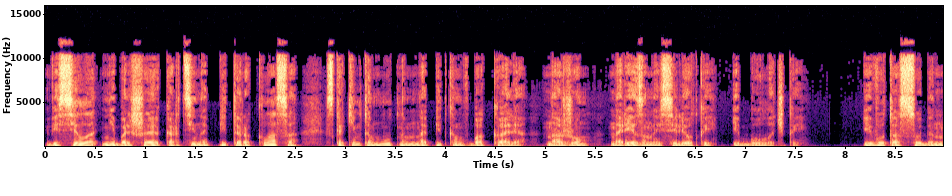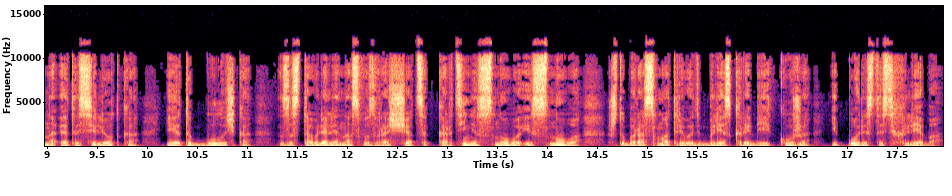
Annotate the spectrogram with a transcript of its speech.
висела небольшая картина Питера Класса с каким-то мутным напитком в бокале, ножом, нарезанной селедкой и булочкой. И вот особенно эта селедка и эта булочка заставляли нас возвращаться к картине снова и снова, чтобы рассматривать блеск рыбьей кожи и пористость хлеба.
